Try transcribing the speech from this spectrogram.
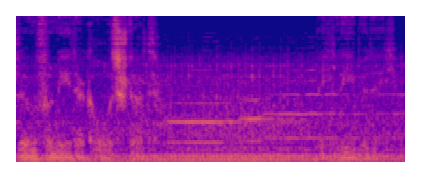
Symphonie der Großstadt. Ich liebe dich.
